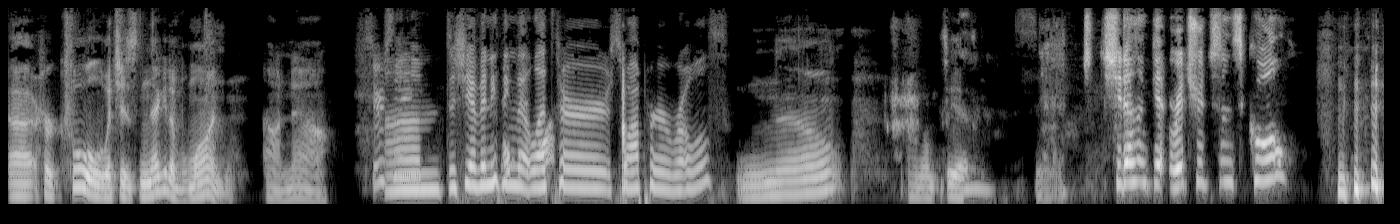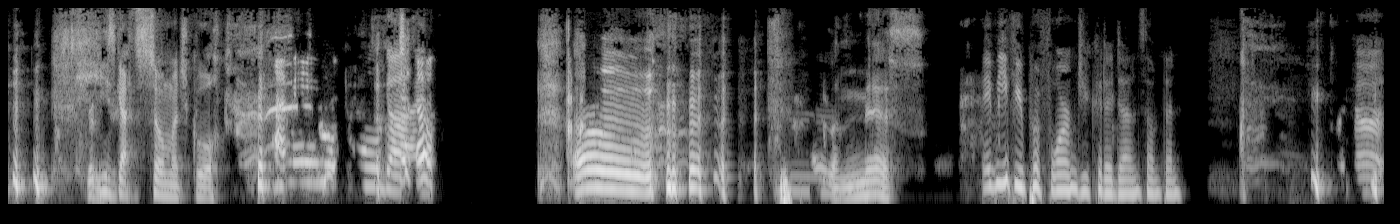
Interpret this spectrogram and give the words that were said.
uh, her cool, which is negative one. Oh no. Seriously? Um, does she have anything that lets her swap her roles? No, I don't see it. She doesn't get Richardson's cool. He's got so much cool. I mean, cool guy. oh, that was a miss. Maybe if you performed, you could have done something. Uh, I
